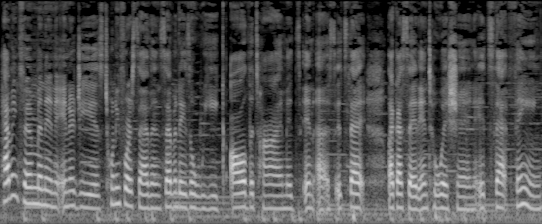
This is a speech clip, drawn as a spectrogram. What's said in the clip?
Having feminine energy is 24 7, seven days a week, all the time. It's in us. It's that, like I said, intuition. It's that thing.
